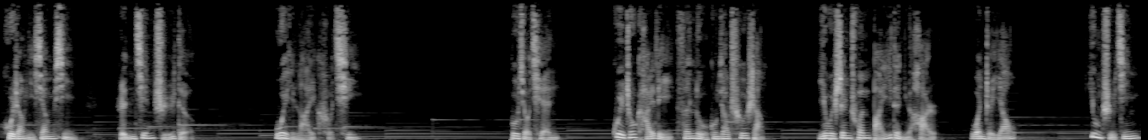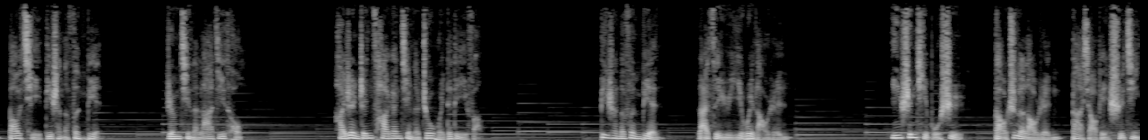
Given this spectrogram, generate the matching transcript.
会让你相信人间值得。未来可期。不久前，贵州凯里三路公交车上，一位身穿白衣的女孩弯着腰，用纸巾包起地上的粪便，扔进了垃圾桶，还认真擦干净了周围的地方。地上的粪便来自于一位老人，因身体不适导致了老人大小便失禁。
